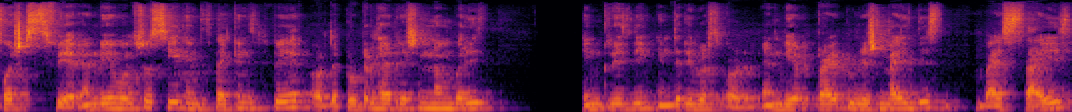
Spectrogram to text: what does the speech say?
first sphere and we have also seen in the second sphere or the total hydration number is increasing in the reverse order and we have tried to rationalize this by size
